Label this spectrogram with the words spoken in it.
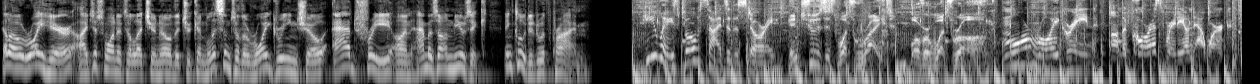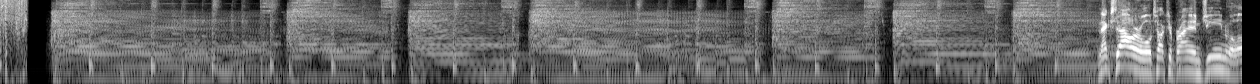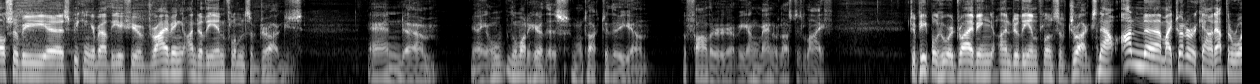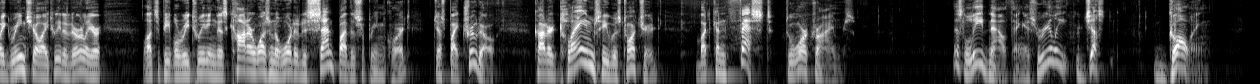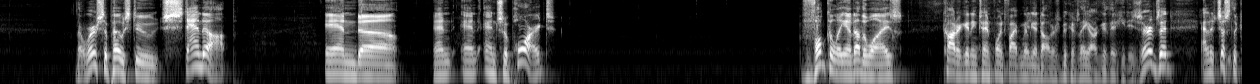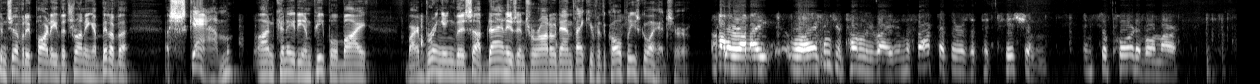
Hello, Roy here. I just wanted to let you know that you can listen to The Roy Green Show ad free on Amazon Music, included with Prime. He weighs both sides of the story. and chooses what's right over what's wrong. More Roy Green on the Corus Radio Network. Next hour, we'll talk to Brian Jean. We'll also be uh, speaking about the issue of driving under the influence of drugs. And um, yeah, you'll, you'll want to hear this. We'll talk to the, um, the father of a young man who lost his life. To people who are driving under the influence of drugs. Now, on uh, my Twitter account, at The Roy Green Show, I tweeted earlier, lots of people retweeting this. Khadr wasn't awarded assent by the Supreme Court, just by Trudeau. Khadr claims he was tortured, but confessed to war crimes. This Leadnow thing is really just galling. That we're supposed to stand up and uh, and and and support vocally and otherwise Khadr getting ten point five million dollars because they argue that he deserves it, and it's just the Conservative Party that's running a bit of a, a scam on Canadian people by by bringing this up. Dan is in Toronto. Dan, thank you for the call. Please go ahead, sir. Hi, Roy. Well, I think you're totally right. And the fact that there is a petition in support of Omar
